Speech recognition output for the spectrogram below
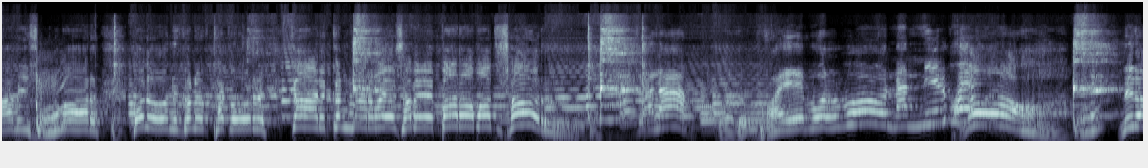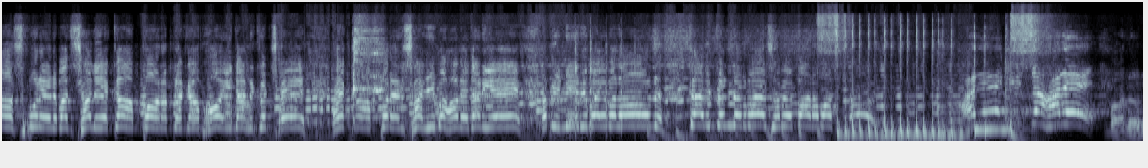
আমি সোমবার বলুন কনক ঠাকুর কার কন্যার বয়স হবে বারো বৎসর? জনাব বলুন। ভয়ে বলব না নির্ভয়! নিরাজপুরের বাদশালী একা পর আপনাকে ভয় দান করছে। একা পরের শাহী মহলে দাঁড়িয়ে আপনি নির্ভয় বলুন কার কন্যার বয়স হবে বারো বৎসর? হরে কৃষ্ণ বলুন।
